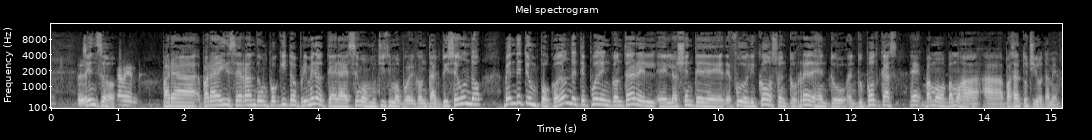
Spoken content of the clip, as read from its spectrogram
Chenzo, Exactamente. para, para ir cerrando un poquito, primero te agradecemos muchísimo por el contacto. Y segundo, vendete un poco. ¿Dónde te puede encontrar el, el oyente de, de Fútbol Icoso, en tus redes, en tu, en tu podcast? Eh, vamos vamos a, a pasar tu chivo también.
